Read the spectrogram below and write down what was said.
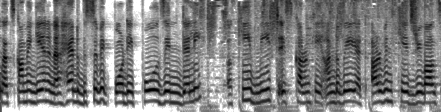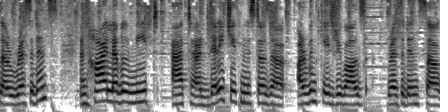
that's coming in and ahead of the civic body polls in Delhi. A key meet is currently underway at Arvind Kejriwal's uh, residence and high-level meet at uh, Delhi Chief Minister's uh, Arvind Kejriwal's residence uh,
